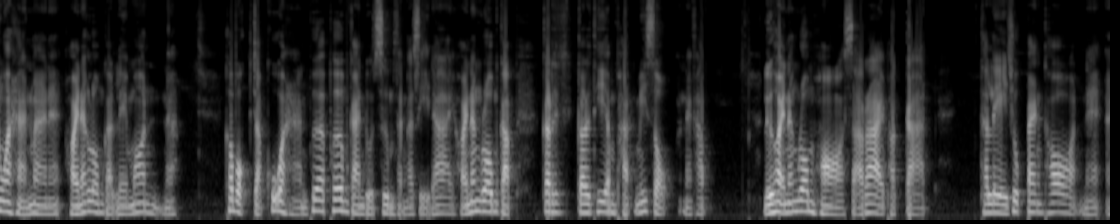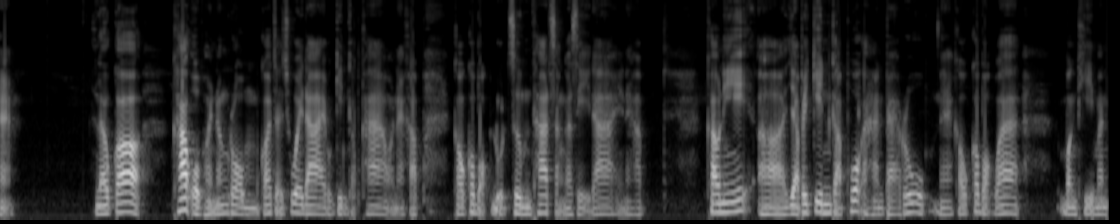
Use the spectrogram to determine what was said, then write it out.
นูอาหารมานะหอยนางรมกับเลมอนนะเขาบอกจับคู่อาหารเพื่อเพิ่มการดูดซึมสังกะสีได้ หอยนางรมกับกระกระเทียมผัดมิโซะนะครับ หรือหอยนางรมห่อสาหร่ายผักกาดทะเลชุบแป้งทอดนะอะแล้วก็ข้าวอบหอยนางรมก็จะช่วยได้พอกินกับข้าวนะครับเขาก็บอกดูดซึมธาตุสังกะสีได้นะครับ คราวนี้ออย่าไปกินกับพวกอาหารแปรรูปนะเขาก็บอกว่า บางทีมัน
